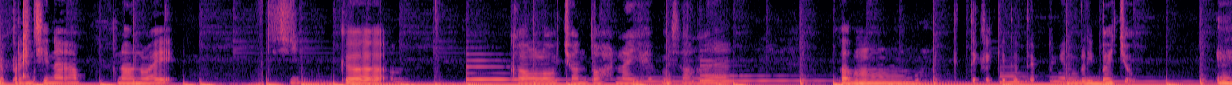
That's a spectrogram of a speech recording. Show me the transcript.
referensinya non wae? Ke kalau contoh nah ya misalnya um, ketika kita teh pengen beli baju.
